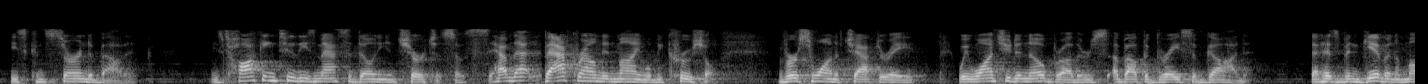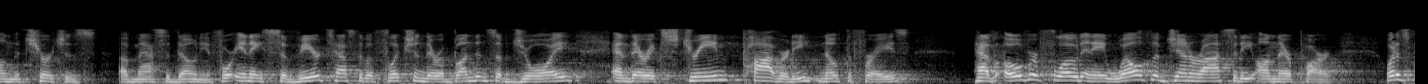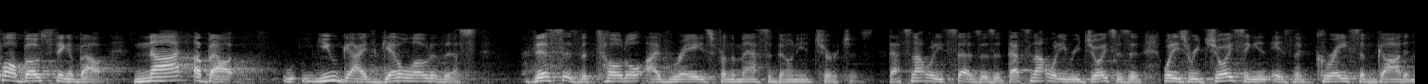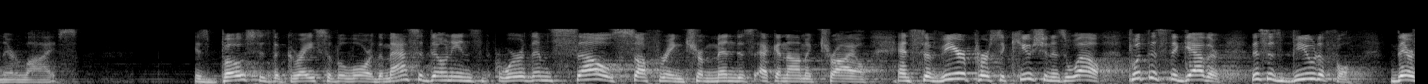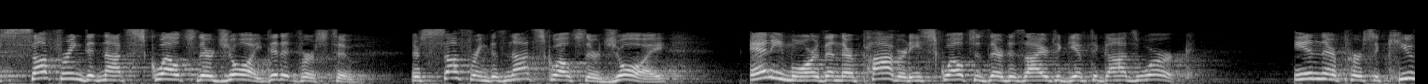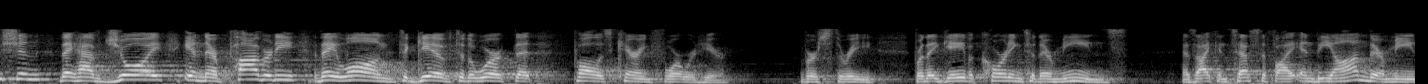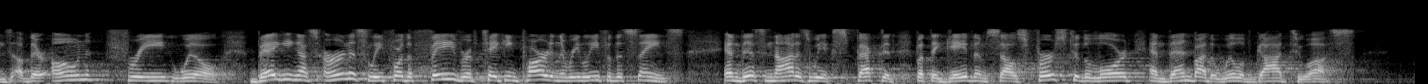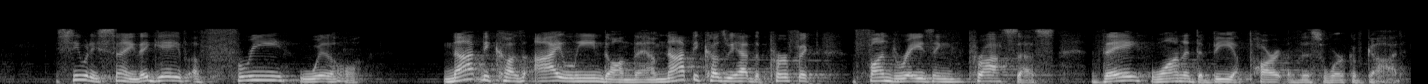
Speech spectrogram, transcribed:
He's concerned about it. He's talking to these Macedonian churches. So have that background in mind will be crucial. Verse 1 of chapter 8. We want you to know, brothers, about the grace of God that has been given among the churches of Macedonia. For in a severe test of affliction, their abundance of joy and their extreme poverty, note the phrase, have overflowed in a wealth of generosity on their part. What is Paul boasting about? Not about, you guys get a load of this. This is the total I've raised from the Macedonian churches. That's not what he says, is it? That's not what he rejoices in. What he's rejoicing in is the grace of God in their lives. His boast is the grace of the Lord. The Macedonians were themselves suffering tremendous economic trial and severe persecution as well. Put this together. This is beautiful. Their suffering did not squelch their joy, did it? Verse 2. Their suffering does not squelch their joy any more than their poverty squelches their desire to give to God's work. In their persecution, they have joy. In their poverty, they long to give to the work that Paul is carrying forward here. Verse 3 For they gave according to their means as I can testify, and beyond their means of their own free will, begging us earnestly for the favor of taking part in the relief of the saints. And this not as we expected, but they gave themselves first to the Lord and then by the will of God to us. You see what he's saying? They gave a free will. Not because I leaned on them, not because we had the perfect fundraising process, they wanted to be a part of this work of God.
